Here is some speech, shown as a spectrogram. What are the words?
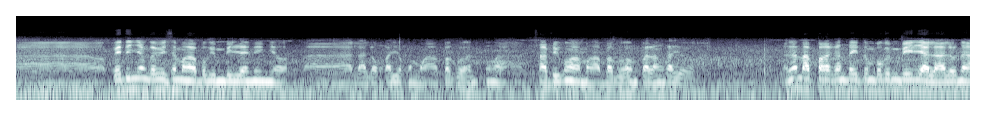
ah, pwede nyo gawin sa mga bugimbilya ninyo. Ah, lalo kayo kung mga baguhan ko nga. Sabi ko nga, mga baguhan pa lang kayo. Ano, napakaganda itong bugimbilya lalo na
